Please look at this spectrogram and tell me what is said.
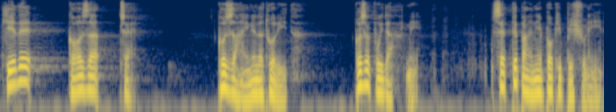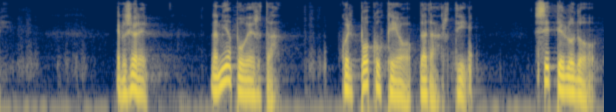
Chiede cosa c'è, cos'hai nella tua vita, cosa puoi darmi? Sette pani e pochi pesciolini. Ecco, Signore, la mia povertà, quel poco che ho da darti, se te lo do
